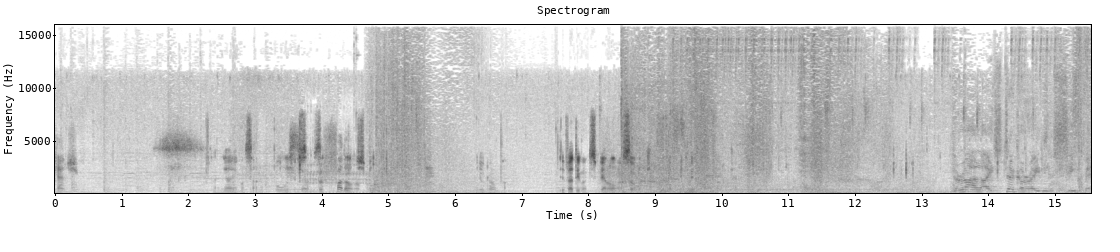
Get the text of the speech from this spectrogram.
Tam Kench. Han gör ju massa Just bonus. det, buffade honom. HP. Mm, det gjorde de fan. Det är för att det går inte att spela någon solo. Your allies decorating the seabed.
